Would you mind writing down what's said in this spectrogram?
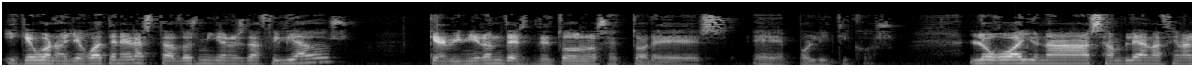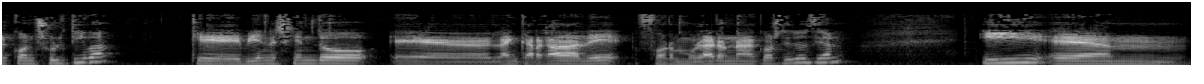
y que bueno, llegó a tener hasta 2 millones de afiliados que vinieron desde todos los sectores eh, políticos. Luego hay una Asamblea Nacional Consultiva que viene siendo eh, la encargada de formular una constitución y em,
